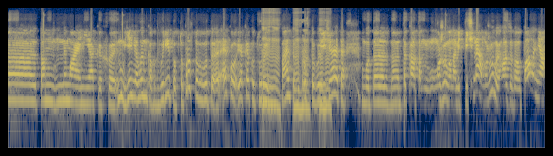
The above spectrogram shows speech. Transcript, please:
е, там немає ніяких, е, ну є ялинка в дворі, тобто просто от еко, як екотуризм, Мгм, знаєте, ви мгм, просто виїжджаєте, от така там, можливо, навіть пічне, а можливо, газове опалення.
